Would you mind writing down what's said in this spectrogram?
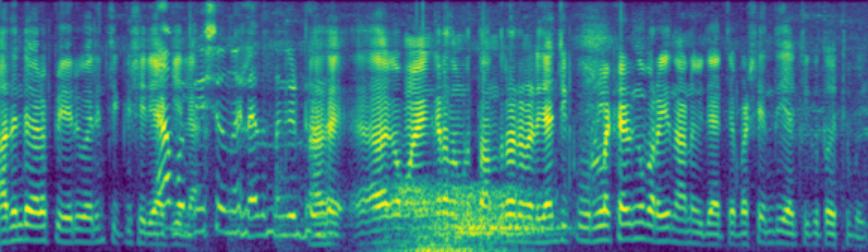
അതിന്റെ വരെ പേര് വരും ചിക്കു ശരിയാക്കിയില്ല. അതെ. അതൊക്കെ ഭയങ്കര നമ്മൾ തന്ത്രപരമായിട്ട് ഞാൻ ചിക്കു ഉരുളക്കിഴങ്ങ് പറയുന്നതാണ് വിചാരിച്ചത്. പക്ഷെ എന്ത് ചെയ്യാ? ചിക്കു തോറ്റുപോയി.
